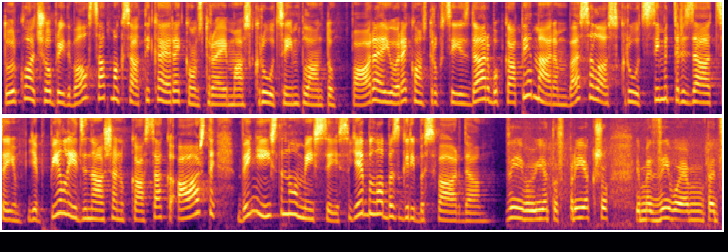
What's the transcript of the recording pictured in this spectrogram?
Turklāt šobrīd valsts apmaksā tikai rekonstruējumās krūts implantu. Pārējo rekonstrukcijas darbu, kā piemēram veselās krūts simetrizāciju, jeb pielīdzināšanu, kā saka ārsti, viņi īsteno misijas, jeb labas gribas vārdā. Dzīve iet uz priekšu, ja mēs dzīvojam pēc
